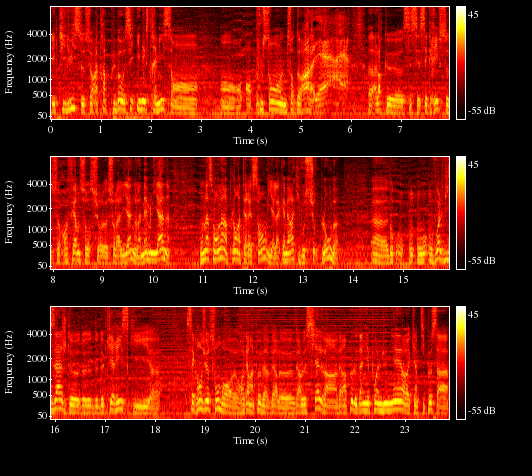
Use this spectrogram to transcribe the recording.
et qui lui se, se rattrape plus bas aussi in extremis en, en, poussant une sorte de là. Euh, alors que ses, griffes se, referment sur, la liane, dans la même liane. On a à ce moment-là un plan intéressant, il y a la caméra qui vous surplombe. Euh, donc on, voit le visage de, de, Kéris qui... euh, ses grands yeux sombres euh, regardent un peu vers, le, ciel, vers, un- peu le dernier point de lumière qui est un petit peu sa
